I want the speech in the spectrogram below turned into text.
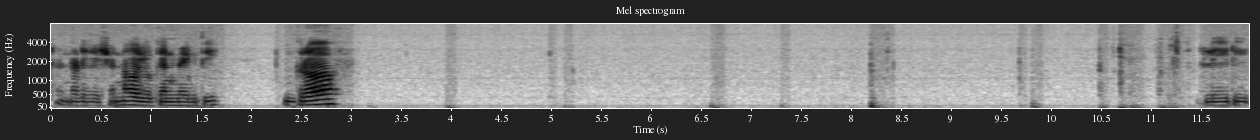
Standardization. Now you can make the graph delete it.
